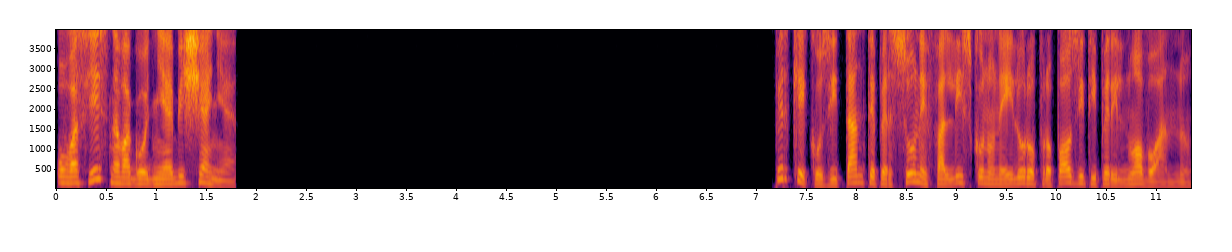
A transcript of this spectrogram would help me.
У вас есть новогодние обещания? Perché così tante persone falliscono nei loro propositi per il nuovo anno?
